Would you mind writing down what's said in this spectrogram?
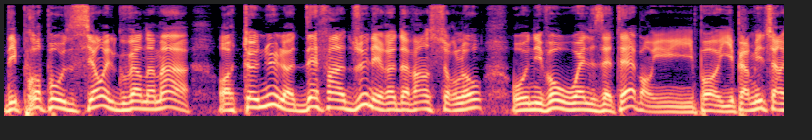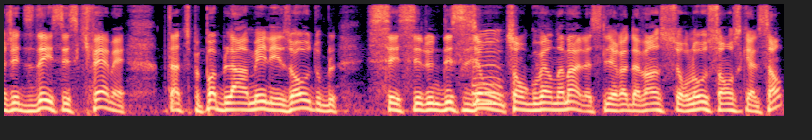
des propositions et le gouvernement a, a tenu, là, défendu les redevances sur l'eau au niveau où elles étaient. Bon, il, pas, il est permis de changer d'idée, c'est ce qu'il fait, mais tant tu peux pas blâmer les autres. C'est c'est une décision de son gouvernement là, si les redevances sur l'eau sont ce qu'elles sont.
